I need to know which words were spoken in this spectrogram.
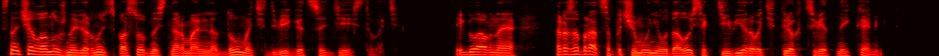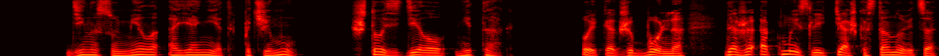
Сначала нужно вернуть способность нормально думать, двигаться, действовать. И главное, разобраться, почему не удалось активировать трехцветный камень. Дина сумела, а я нет. Почему? Что сделал не так? Ой, как же больно. Даже от мыслей тяжко становится.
